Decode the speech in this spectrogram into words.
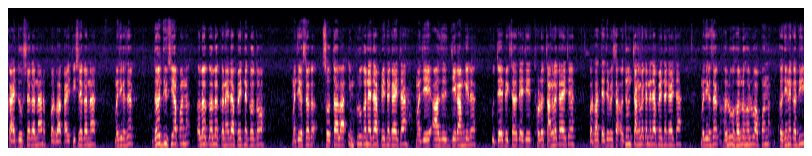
काय दुसरं करणार परवा काय तिसरं करणार. म्हणजे कसं दर दिवशी आपण अलग अलग करण्याचा प्रयत्न करतो. म्हणजे कसं स्वतःला इम्प्रूव्ह करण्याचा प्रयत्न करायचा. म्हणजे आज जे काम केलं त्यापेक्षा त्याचे थोडं चांगलं करायचं परवा त्याच्यापेक्षा अजून चांगलं करण्याचा प्रयत्न करायचा. म्हणजे कसं हळू हळूहळू आपण कधी ना कधी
